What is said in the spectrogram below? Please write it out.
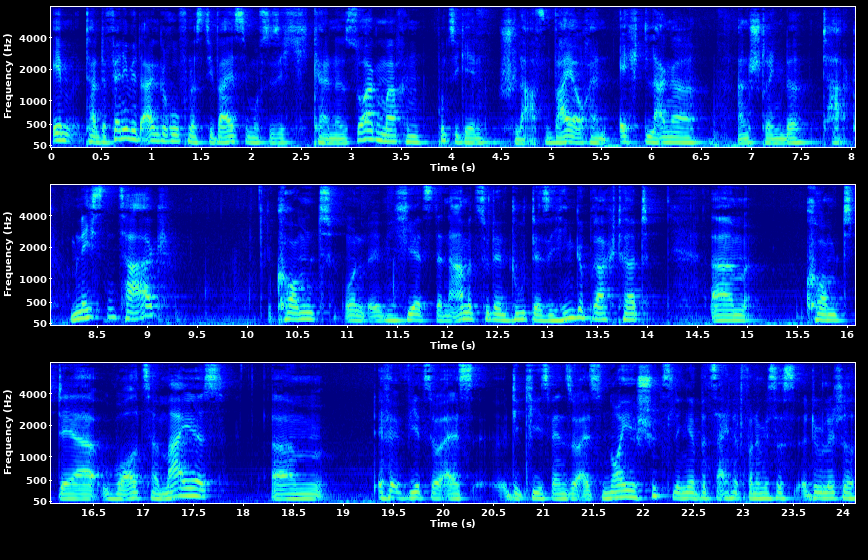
eben, Tante Fanny wird angerufen, dass die weiß, sie musste sich keine Sorgen machen und sie gehen schlafen. War ja auch ein echt langer, anstrengender Tag. Am nächsten Tag kommt, und hier jetzt der Name zu dem Dude, der sie hingebracht hat, ähm, kommt der Walter Myers, ähm, wird so als, die Keys werden so als neue Schützlinge bezeichnet von der Mrs. Doolittle,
